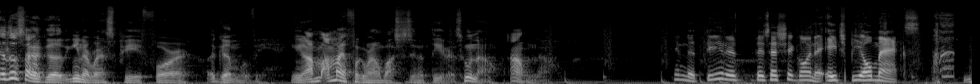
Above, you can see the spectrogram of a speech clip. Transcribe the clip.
it looks like a good, you know, recipe for a good movie. You know, I, I might fuck around and watch this in the theaters. Who know? I don't know. In the theaters, there's that shit going to HBO Max.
